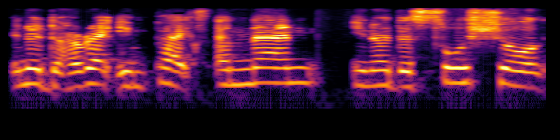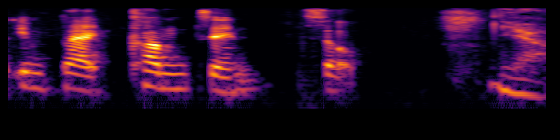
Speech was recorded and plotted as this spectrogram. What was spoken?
you know direct impacts and then you know the social impact comes in so yeah,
